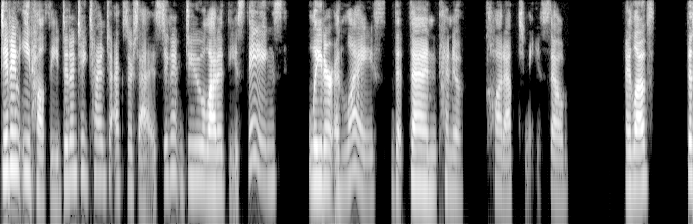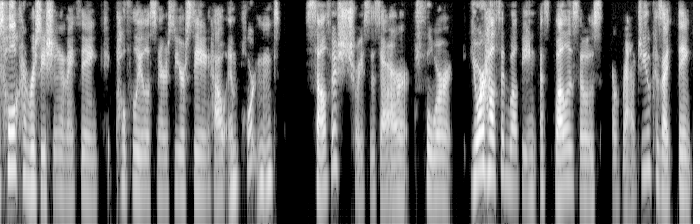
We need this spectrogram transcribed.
didn't eat healthy, didn't take time to exercise, didn't do a lot of these things later in life that then kind of caught up to me. So I love this whole conversation. And I think hopefully, listeners, you're seeing how important selfish choices are for your health and well being, as well as those around you. Because I think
